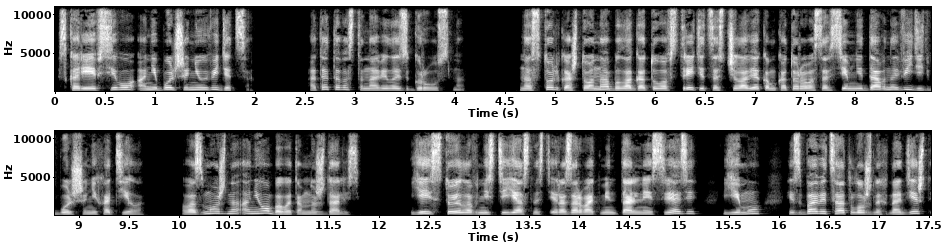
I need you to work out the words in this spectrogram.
Скорее всего, они больше не увидятся. От этого становилось грустно. Настолько, что она была готова встретиться с человеком, которого совсем недавно видеть больше не хотела. Возможно, они оба в этом нуждались. Ей стоило внести ясность и разорвать ментальные связи, ему избавиться от ложных надежд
